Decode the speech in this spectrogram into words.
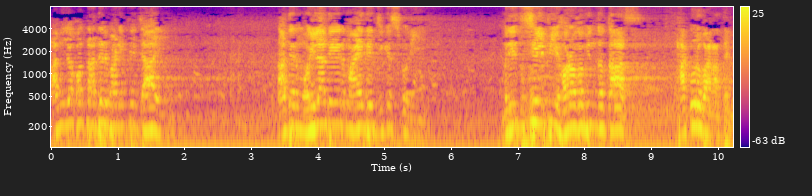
আমি যখন তাদের বাড়িতে যাই, তাদের মহিলাদের, মায়েদের জিজ্ঞেস করি মৃৎশিল্পী হরগোবিন্দ দাস ঠাকুর বানাতেন।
